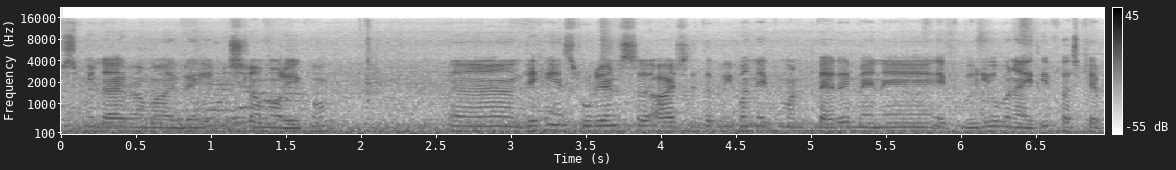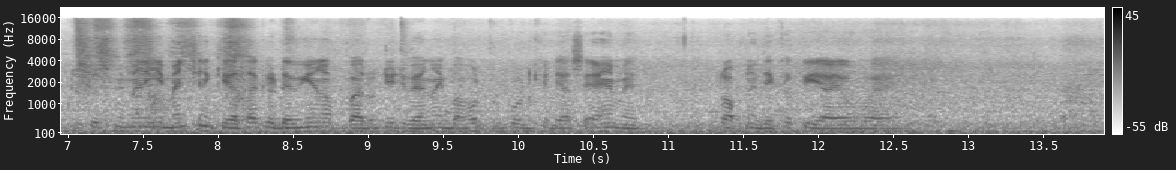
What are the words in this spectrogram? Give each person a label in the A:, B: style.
A: बसमीम देखें स्टूडेंट्स, आज से तकरीबन एक मंथ पहले मैंने एक वीडियो बनाई थी फ़र्स्ट चैप्टर से उसमें मैंने ये मेंशन किया था कि डिवीज़न ऑफ़ बायोलॉजी जो है ना बहुत बोर्ड के लिहाज से अहम है। तो आपने देखा कि आया हुआ है।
